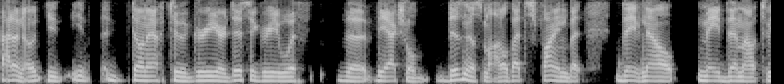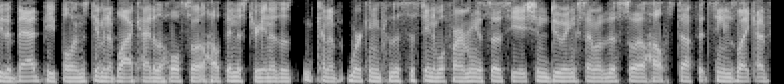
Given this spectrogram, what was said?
I don't know. You, you don't have to agree or disagree with the the actual business model. That's fine, but they've now made them out to be the bad people and given a black eye to the whole soil health industry. And as a kind of working for the Sustainable Farming Association, doing some of this soil health stuff, it seems like I've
